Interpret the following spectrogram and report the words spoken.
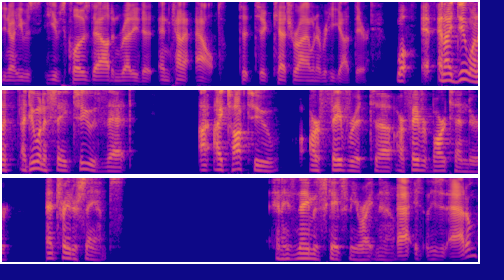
you know, he was he was closed out and ready to and kind of out to to catch Ryan whenever he got there. Well, and I do want to I do want to say too that I, I talked to our favorite uh, our favorite bartender at Trader Sam's, and his name escapes me right now. Is, is it Adam?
